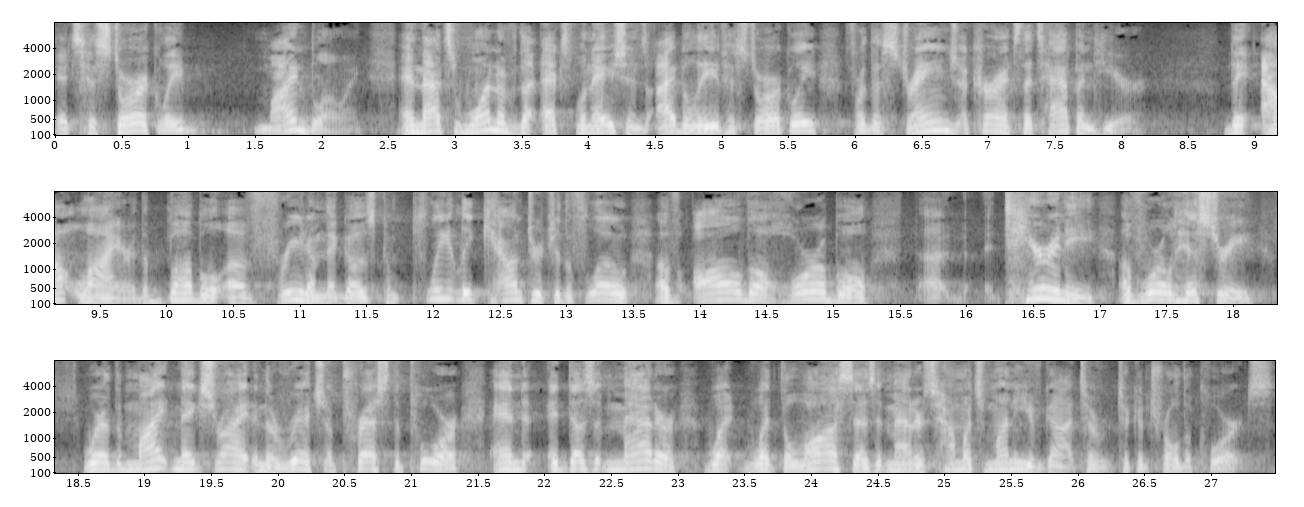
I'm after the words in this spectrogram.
it's historically mind blowing. And that's one of the explanations, I believe, historically, for the strange occurrence that's happened here. The outlier, the bubble of freedom that goes completely counter to the flow of all the horrible uh, tyranny of world history, where the might makes right and the rich oppress the poor. And it doesn't matter what, what the law says, it matters how much money you've got to, to control the courts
